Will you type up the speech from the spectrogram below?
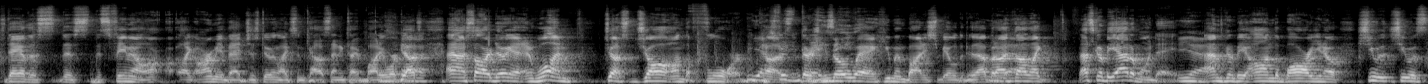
today of this this this female like army vet just doing like some calisthenic type body workouts, Yeah. and I saw her doing it, and one just jaw on the floor because freaking there's crazy. no way a human body should be able to do that. But I thought like that's gonna be Adam one day. Yeah. Adam's gonna be on the bar. You know, she was she was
